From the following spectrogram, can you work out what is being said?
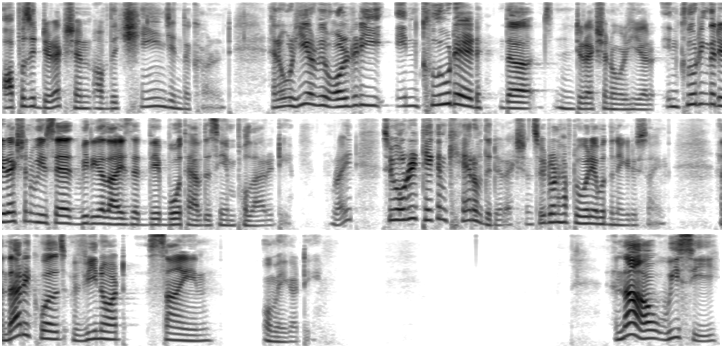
opposite direction of the change in the current. And over here, we've already included the direction over here. Including the direction we said, we realized that they both have the same polarity, right? So we've already taken care of the direction. So you don't have to worry about the negative sign. And that equals V naught sine omega t. And now we see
